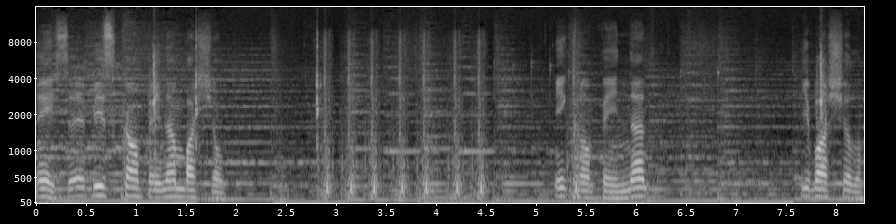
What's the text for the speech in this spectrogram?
Neyse biz kampanyayla başlayalım. İlk kampanyayla bir başlayalım.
